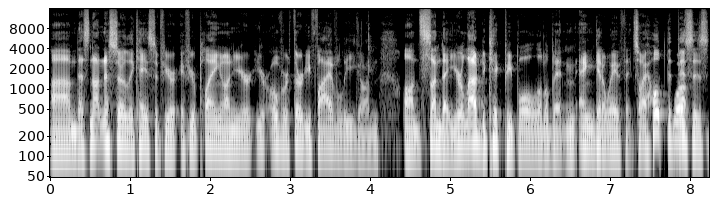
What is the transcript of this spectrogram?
Um, that's not necessarily the case if you're if you're playing on your your over 35 league on on Sunday. You're allowed to kick people a little bit and, and get away with it. So I hope that Well- this is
